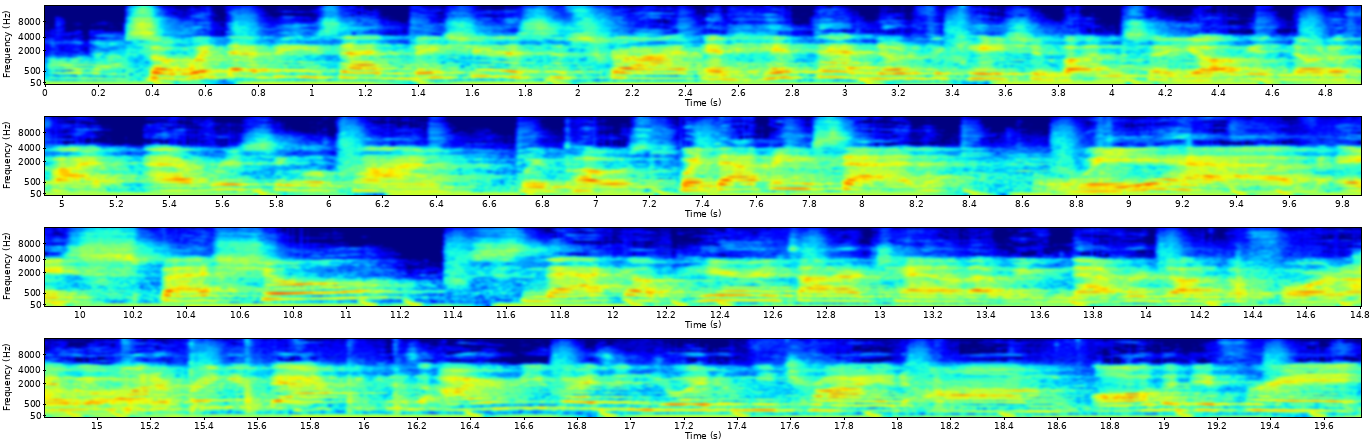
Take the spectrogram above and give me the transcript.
All done. So with that being said, make sure to subscribe and hit that notification button so y'all get notified every single time we post. With that being said, we have a special snack appearance on our channel that we've never done before in our And we lives. want to bring it back because I remember you guys enjoyed when we tried um, all the different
